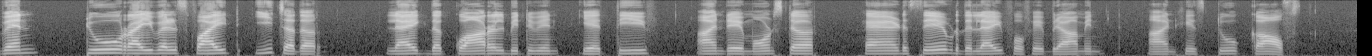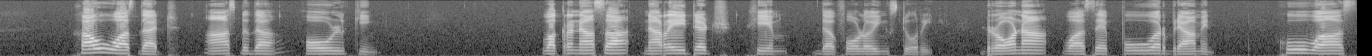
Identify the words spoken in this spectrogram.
when two rivals fight each other, like the quarrel between a thief and a monster had saved the life of a Brahmin and his two calves. How was that? asked the old king. Vakranasa narrated him the following story. Drona was a poor Brahmin who was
